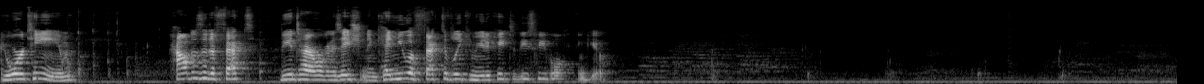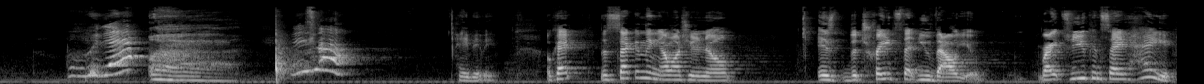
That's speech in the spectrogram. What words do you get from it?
your team, how does it affect the entire organization? And can you effectively communicate to these people? Thank you. hey, baby. Okay? The second thing I want you to know is the traits that you value, right? So you can say, hey,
